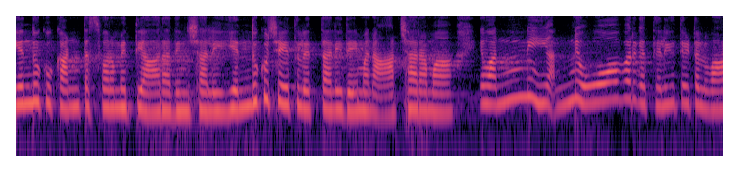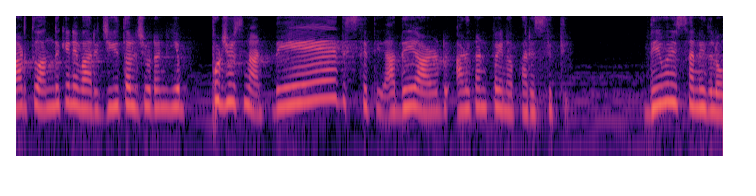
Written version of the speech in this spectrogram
ఎందుకు కంఠస్వరం ఎత్తి ఆరాధించాలి? ఎందుకు చేతులు ఎత్తాలి? ఇదేమైనా ఆచారమా? ఇవన్నీ అన్ని ఓవర్గా తెలివితేటలు వాడుతూ అందుకనే వారి జీవితాలు చూడండి ఎప్పుడు చూసినా అదే స్థితి అదే అడు అడగనిపోయిన పరిస్థితి. దేవుని సన్నిధిలో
